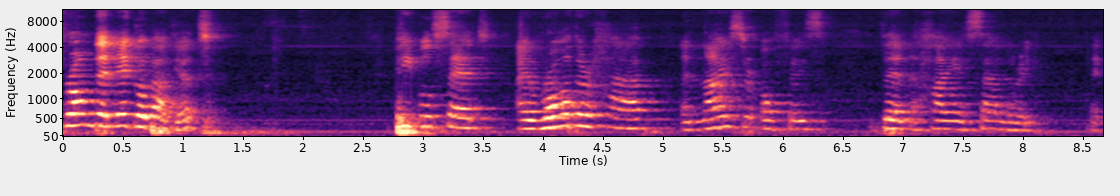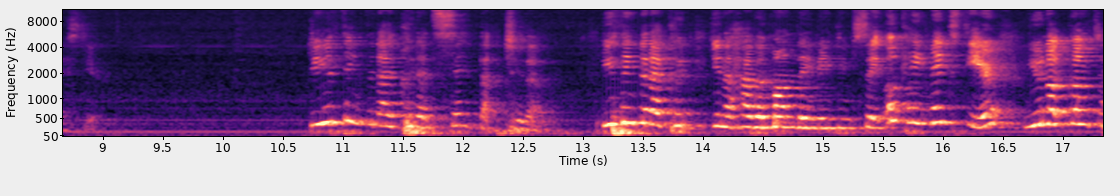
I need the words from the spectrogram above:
from the Lego budget, people said, I'd rather have a nicer office than a higher salary next year. Do you think that I could have said that to them? Do you think that I could, you know, have a Monday meeting say, okay, next year you're not going to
